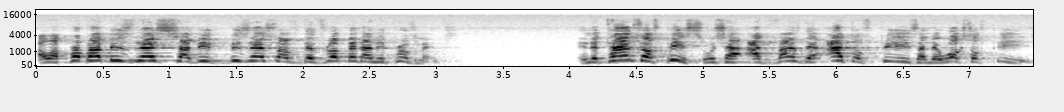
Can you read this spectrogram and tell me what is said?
Our proper business shall be business of development and improvement. In the times of peace, we shall advance the art of peace and the works of peace.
